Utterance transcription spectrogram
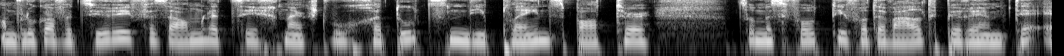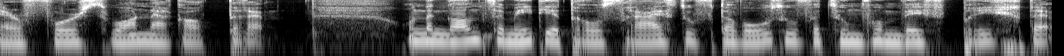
Am Flughafen Zürich versammeln sich nächste Woche Dutzende Planespotter, um ein Foto von der weltberühmten Air Force One ergattern. Und ein ganzer Medientross reist auf Davos auf, um vom WEF zu berichten.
